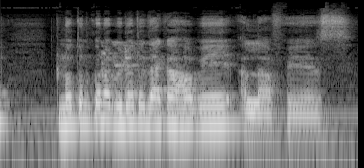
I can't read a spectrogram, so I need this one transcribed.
নতুন কোনো ভিডিওতে দেখা হবে, আল্লাহ হাফেজ।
